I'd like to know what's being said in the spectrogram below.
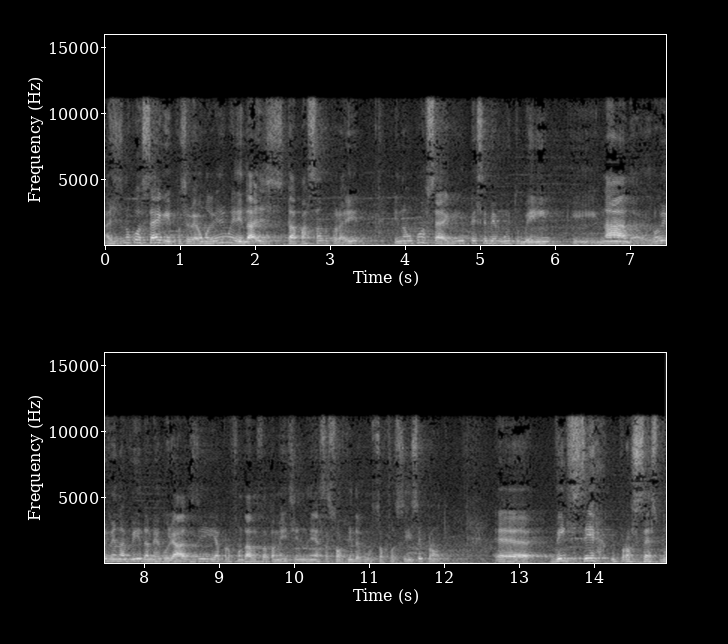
A gente não consegue, você vê, uma grande humanidade está passando por aí e não consegue perceber muito bem nada. Eles vão vivendo a vida mergulhados e aprofundados totalmente nessa sua vida como se só fosse isso e pronto. É, vencer o processo do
